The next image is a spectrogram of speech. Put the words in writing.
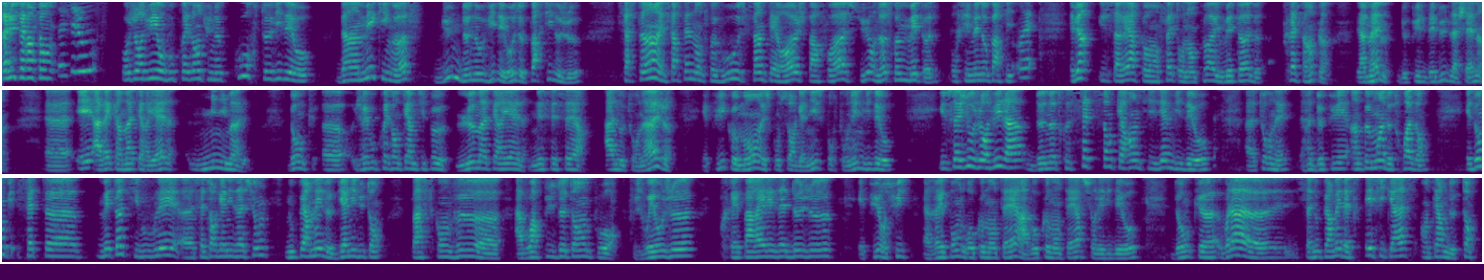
Salut, c'est Vincent. Salut, c'est Lou. Aujourd'hui, on vous présente une courte vidéo d'un making-of d'une de nos vidéos de parties de jeu. Certains et certaines d'entre vous s'interrogent parfois sur notre méthode pour filmer nos parties. Ouais. Eh bien, il s'avère qu'en fait, on emploie une méthode très simple, la même depuis le début de la chaîne, euh, et avec un matériel minimal. Donc, euh, je vais vous présenter un petit peu le matériel nécessaire à nos tournages, et puis comment est-ce qu'on s'organise pour tourner une vidéo? Il s'agit aujourd'hui là de notre 746e vidéo euh, tournée depuis un peu moins de 3 ans. Et donc cette euh, méthode, si vous voulez, euh, cette organisation nous permet de gagner du temps parce qu'on veut avoir plus de temps pour jouer au jeu, préparer les aides de jeu et puis ensuite répondre aux commentaires, à vos commentaires sur les vidéos. Donc euh, voilà, euh, ça nous permet d'être efficace en termes de temps.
